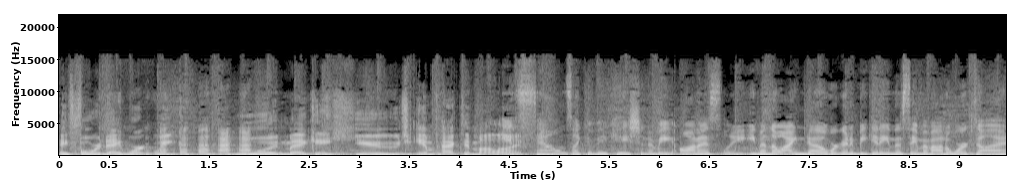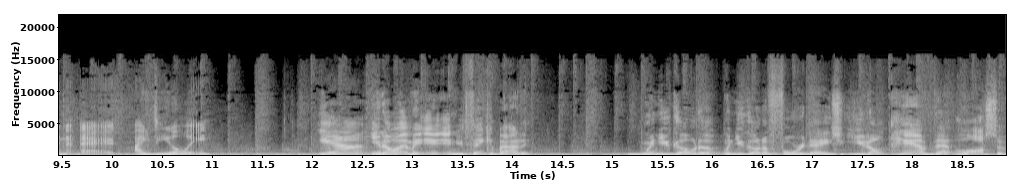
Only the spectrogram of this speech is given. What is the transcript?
a four day work week would make a huge impact in my life. It sounds like a vacation to me, honestly. Even though I know we're going to be getting the same amount of work done, uh, ideally. Yeah, you know, I mean, and, and you think about it. When you go to when you go to four days, you don't have that loss of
